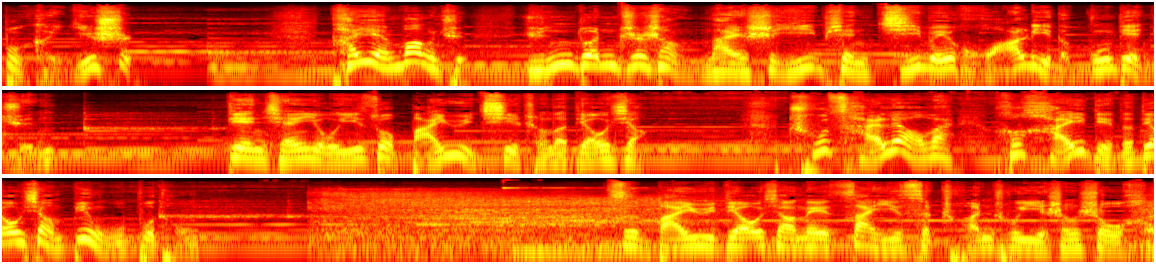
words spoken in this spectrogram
不可一世。抬眼望去，云端之上乃是一片极为华丽的宫殿群，殿前有一座白玉砌成的雕像。除材料外，和海底的雕像并无不同。自白玉雕像内再一次传出一声兽吼，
